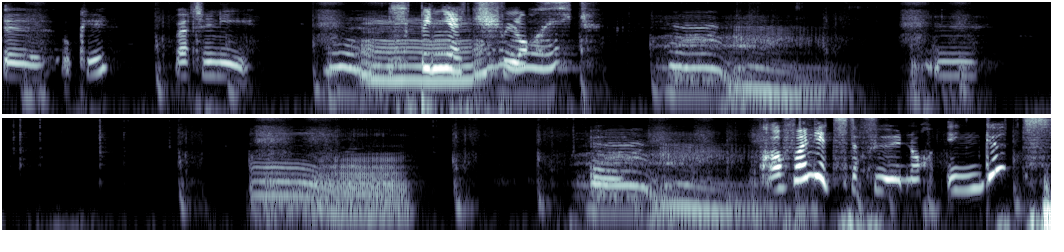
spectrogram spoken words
Äh, okay. Warte, nee. Ich bin jetzt schlecht. Äh, braucht man jetzt dafür noch Ingots?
